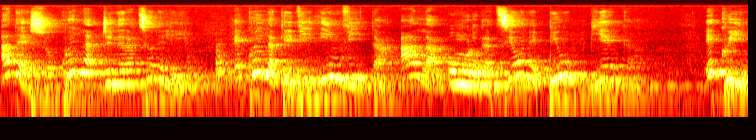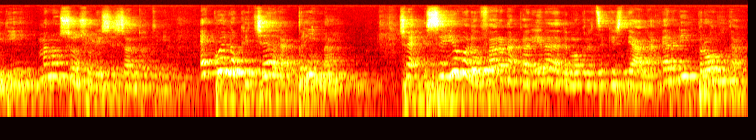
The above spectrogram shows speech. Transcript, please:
adesso quella generazione lì è quella che vi invita alla omologazione più bieca. E quindi, ma non sono solo i 68 è quello che c'era prima. Cioè, se io volevo fare una carriera nella democrazia cristiana, era lì pronta,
